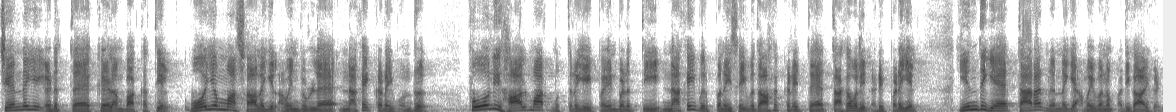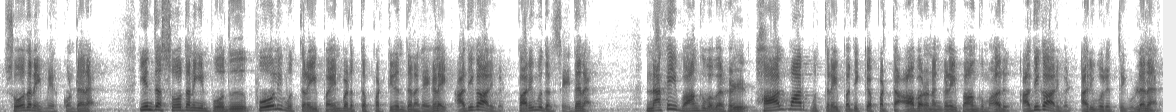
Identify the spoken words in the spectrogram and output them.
சென்னையை அடுத்த கேளம்பாக்கத்தில் ஓயம்மா சாலையில் அமைந்துள்ள நகைக்கடை ஒன்று போலி ஹால்மார்க் முத்திரையை பயன்படுத்தி நகை விற்பனை செய்வதாக கிடைத்த தகவலின் அடிப்படையில் இந்திய தர நிர்ணய அமைவனம் அதிகாரிகள் சோதனை மேற்கொண்டனர். இந்த சோதனையின் போது போலி முத்திரை பயன்படுத்தப்பட்டிருந்த நகைகளை அதிகாரிகள் பறிமுதல் செய்தனர். நகை வாங்குபவர்கள் ஹால்மார்க் முத்திரை பதிக்கப்பட்ட ஆபரணங்களை வாங்குமாறு அதிகாரிகள் அறிவுறுத்தியுள்ளனர்.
